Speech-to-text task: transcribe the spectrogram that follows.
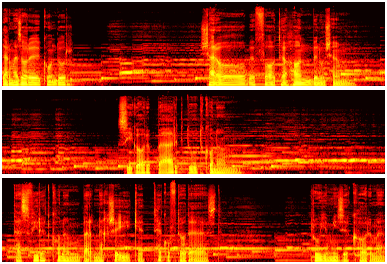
در مزار کندر شراب فاتحان بنوشم. سیگار برگ دود کنم. تصویرت کنم بر نقشه ای که تک افتاده است. روی میز کار من.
